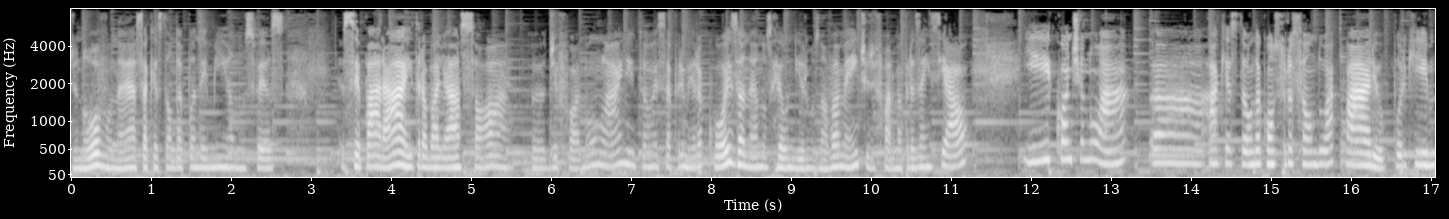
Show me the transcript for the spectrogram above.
de novo, né? Essa questão da pandemia nos fez separar e trabalhar só uh, de forma online. Então, essa é a primeira coisa, né? Nos reunirmos novamente de forma presencial e continuar uh, a questão da construção do aquário, porque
